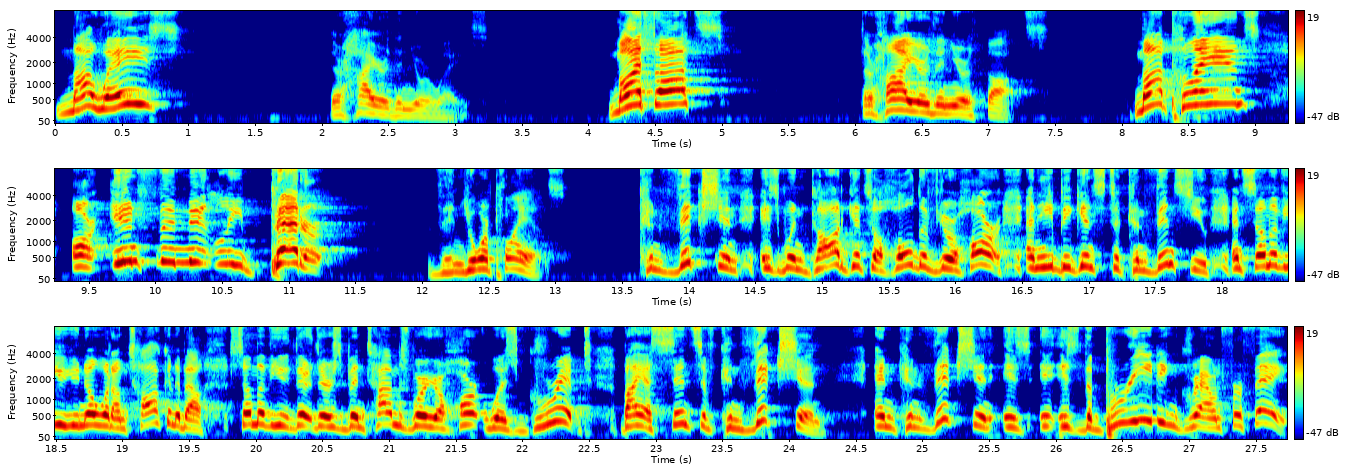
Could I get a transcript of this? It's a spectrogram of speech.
my ways, they're higher than your ways. My thoughts, they're higher than your thoughts. My plans are infinitely better than your plans. Conviction is when God gets a hold of your heart and he begins to convince you. And some of you, you know what I'm talking about. Some of you, there, has been times where your heart was gripped by a sense of conviction. And conviction is, is the breeding ground for faith.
